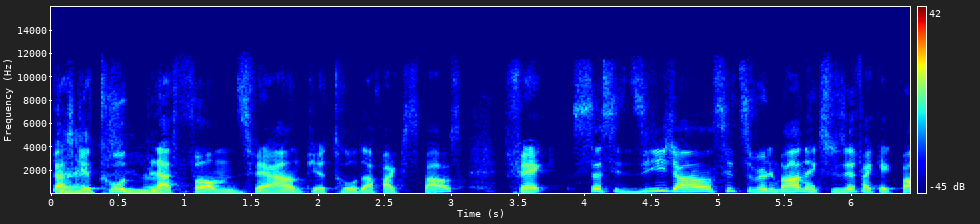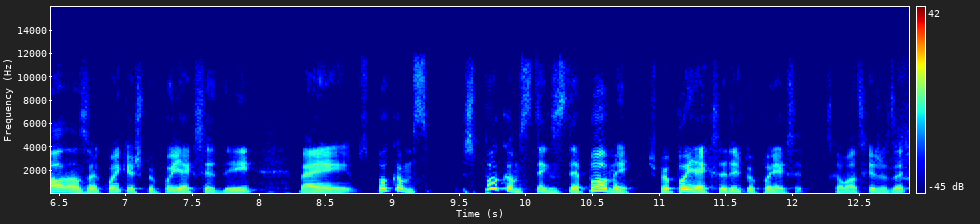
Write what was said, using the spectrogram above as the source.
Parce qu'il y a trop de là. plateformes différentes, puis il y a trop d'affaires qui se passent. Fait que, ceci dit, genre, si tu veux le rendre exclusif à quelque part dans un coin que je peux pas y accéder, ben, c'est pas comme si- c'est pas comme si t'existais pas, mais je peux pas y accéder, je peux pas y accéder. Tu comprends ce que je veux dire?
